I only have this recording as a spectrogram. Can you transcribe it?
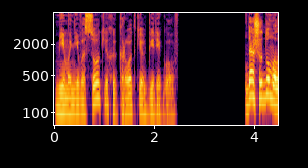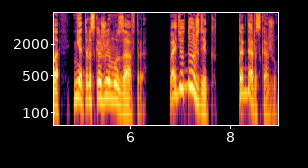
мимо невысоких и кротких берегов. Даша думала, нет, расскажу ему завтра. Пойдет дождик, тогда расскажу.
